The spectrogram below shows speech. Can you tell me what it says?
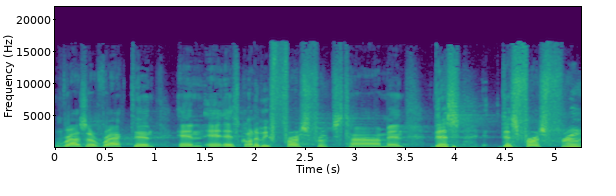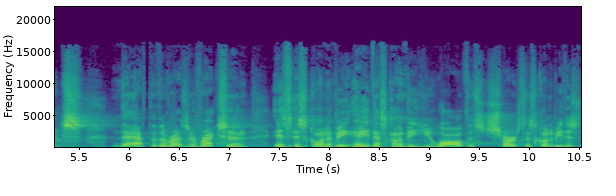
resurrect. And, and, and it's going to be first fruits time. And this, this first fruits after the resurrection is, is going to be hey, that's going to be you all, this church. That's going to be this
